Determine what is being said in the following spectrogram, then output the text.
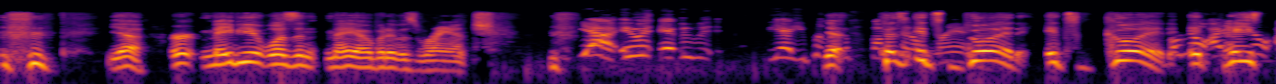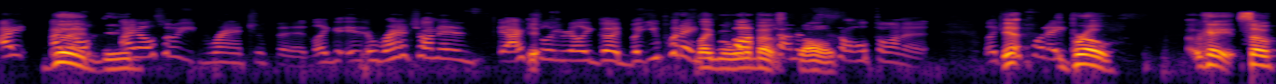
yeah, or maybe it wasn't mayo, but it was ranch. Yeah, it was. It, was yeah, you put Yeah, like a fuck Because it's good. It's good. Oh no, it I tastes no, I, good, I, al- dude. I also eat ranch with it. Like it, ranch on it is actually really good, but you put a Like, but what about ton salt? of salt on it. Like Yeah, you put a bro okay so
